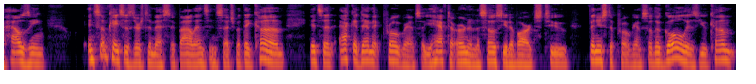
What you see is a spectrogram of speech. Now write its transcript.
housing, in some cases there's domestic violence and such but they come it's an academic program so you have to earn an associate of arts to finish the program so the goal is you come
